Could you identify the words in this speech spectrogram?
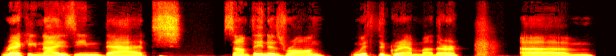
recognizing that something is wrong with the grandmother. Um,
